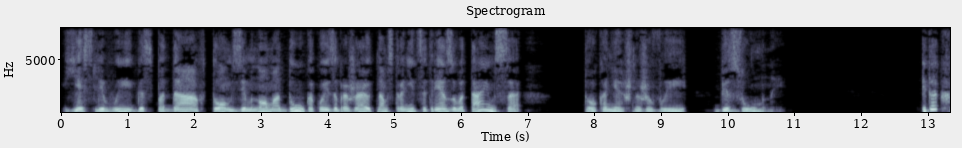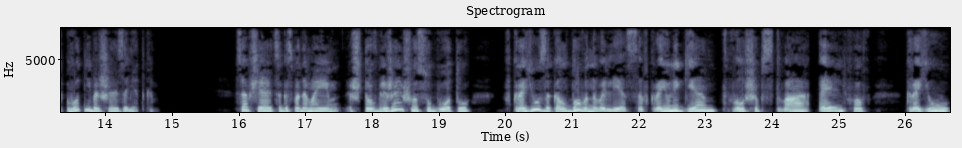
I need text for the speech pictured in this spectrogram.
если вы, господа, в том земном аду, какой изображают нам страницы трезвого Таймса, то, конечно же, вы безумны. Итак, вот небольшая заметка. Сообщается, господа мои, что в ближайшую субботу в краю заколдованного леса, в краю легенд, волшебства, эльфов, краю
